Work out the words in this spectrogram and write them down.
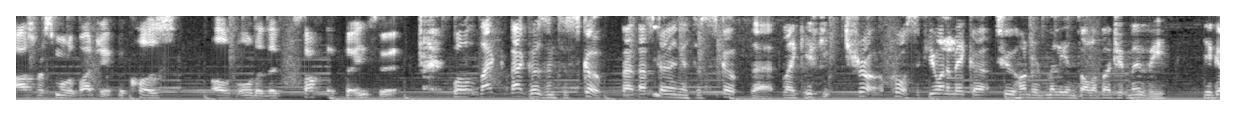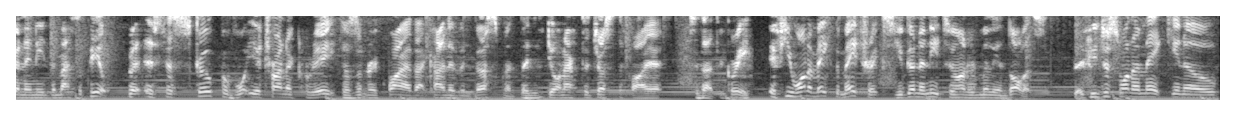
ask for a smaller budget because of all of the stuff they put into it. Well, that that goes into scope. That, that's going into scope there. Like, if you sure, of course, if you want to make a two hundred million dollar budget movie, you're going to need the mass appeal. But if the scope of what you're trying to create doesn't require that kind of investment, then you don't have to justify it to that degree. If you want to make the Matrix, you're going to need two hundred million dollars. But if you just want to make, you know,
